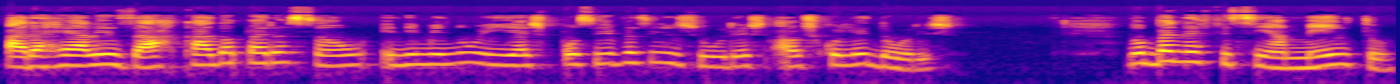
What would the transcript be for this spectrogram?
para realizar cada operação e diminuir as possíveis injúrias aos colhedores. No beneficiamento,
